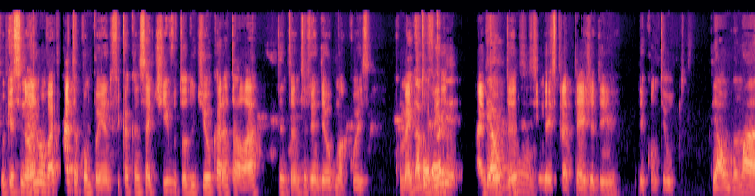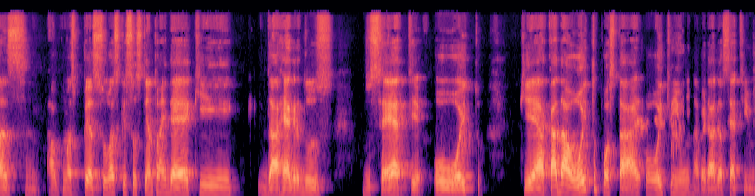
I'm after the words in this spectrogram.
Porque senão ele não vai ficar te acompanhando, fica cansativo, todo dia o cara tá lá tentando te vender alguma coisa. Como é que Na tu verdade, vê a importância algum... assim, da estratégia de, de conteúdo? Tem algumas, algumas pessoas que sustentam a ideia que da regra dos, dos sete ou oito, que é a cada oito postagens, ou oito em um, na verdade é sete em um,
